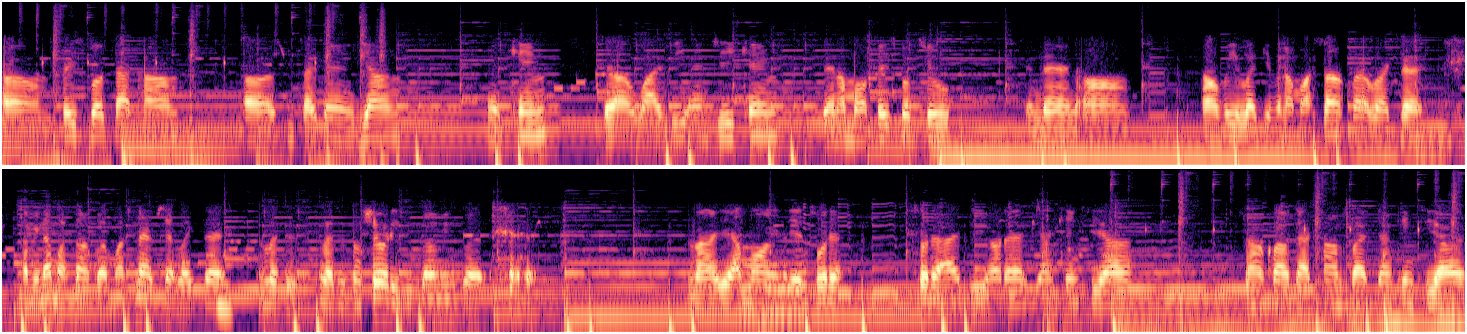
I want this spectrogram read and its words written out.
um, Facebook.com. Uh, if you type in Young and King, uh, Y-V-N-G King, then I'm on Facebook too. And then um, I don't really like giving out my SoundCloud like that. I mean, not my SoundCloud, my Snapchat like that. Unless it's, unless it's some shorties, you feel me? But nah, yeah, I'm on yeah, Twitter. Twitter, IG, all that, Young King TR, SoundCloud.com slash Young King TR,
